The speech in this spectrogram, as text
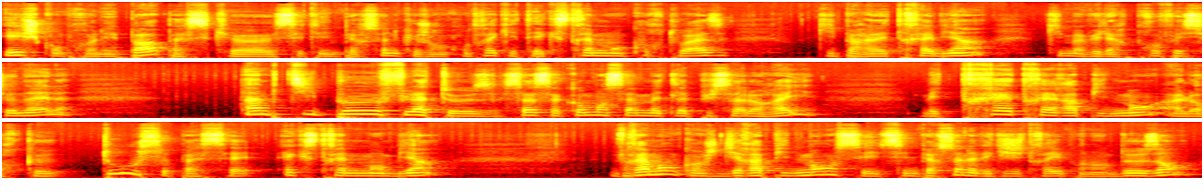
Et je comprenais pas parce que c'était une personne que je rencontrais qui était extrêmement courtoise, qui parlait très bien, qui m'avait l'air professionnelle, un petit peu flatteuse. Ça, ça commence à me mettre la puce à l'oreille, mais très très rapidement, alors que tout se passait extrêmement bien. Vraiment, quand je dis rapidement, c'est une personne avec qui j'ai travaillé pendant deux ans,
